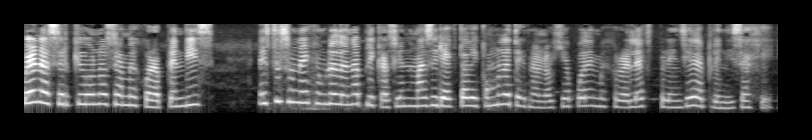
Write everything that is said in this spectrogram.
pueden hacer que uno sea mejor aprendiz. Este es un ejemplo de una aplicación más directa de cómo la tecnología puede mejorar la experiencia de aprendizaje.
